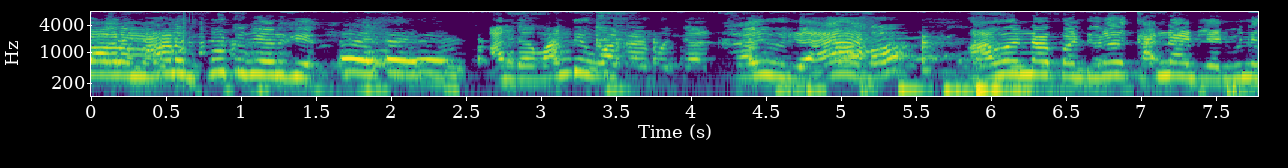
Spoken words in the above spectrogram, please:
பார்க்கல. மானம் கூட்டுங்க எனக்கு. அந்த வண்டி ஓட்டுற பத்தியா டிரைவர் அவன் என்ன பண்ணிட்டு கண்ணாடியில மின்னு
